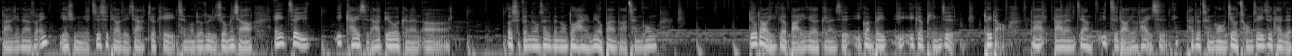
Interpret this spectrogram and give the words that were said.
达人就跟他说，哎，也许你的姿势调整一下就可以成功丢出去，就没想到，哎，这一一开始他丢了可能呃。二十分钟、三十分钟都还没有办法成功丢到一个，把一个可能是一罐杯一一个瓶子推倒。达达人这样一指导以后，他一次，他就成功。就从这一次开始，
